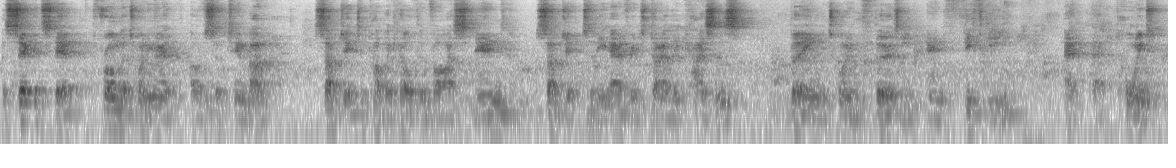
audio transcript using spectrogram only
The second step from the 28th of September subject to public health advice and subject to the average daily cases being between 30 and 50, at that point,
